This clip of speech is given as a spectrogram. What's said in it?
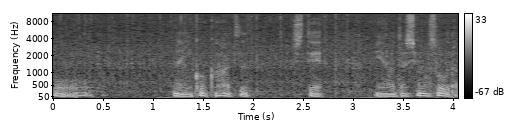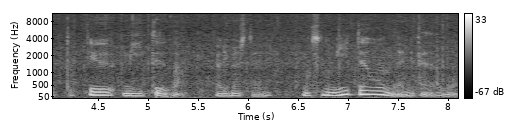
こう何告発して、えー、私もそうだったっていう MeToo がありましたよね、まあ、その MeToo 問題みたいなのもこ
